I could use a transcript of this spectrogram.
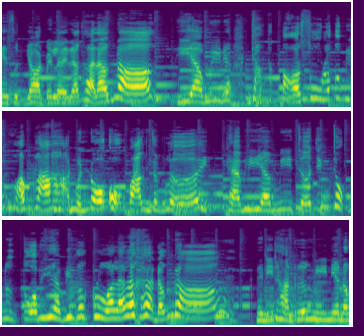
ท่สุดยอดไปเลยนะคะน้องๆพี่ยามีเนี่ยอยากจะต่อสู้แล้วก็มีความกล้าหาญเหมือนโนโอบางจังเลย แค่พี่ยามีเจอจิ้งจกหนึ่งตัวพี่ยามีก็กลัวแล้วล่ะค่ะน้องๆ ในนิทานเรื่องนี้เนี่ยน้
